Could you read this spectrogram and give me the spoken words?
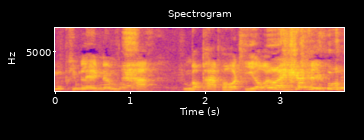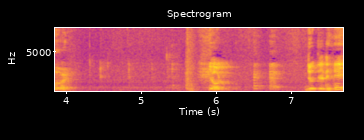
มึงพิมพ์แรงนะมึงบอกพามึงบอกพาพ่อเที่ยวอะเอ้ยใครพูด หยุด หยุดอย่างนี้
